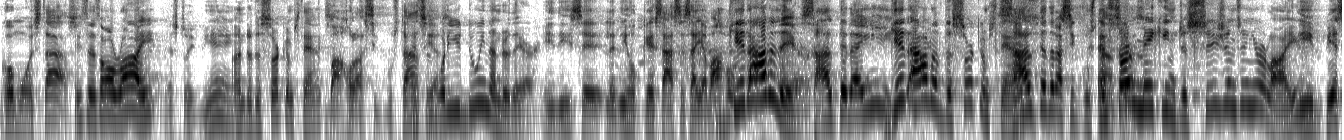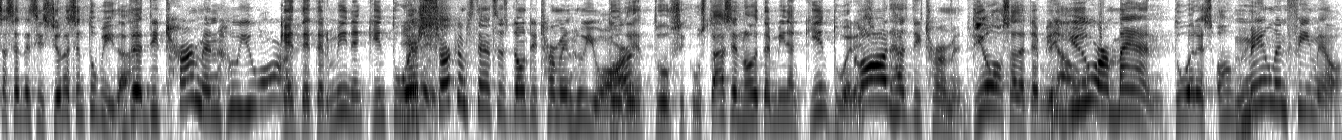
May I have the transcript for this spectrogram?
¿cómo estás? He says, All right, Estoy bien, under the circumstance. bajo las He says, circunstancias. What are you doing under there? Y dice, le dijo, ¿qué haces ahí abajo? Get out of there. Salte de ahí. Get out of the circumstance Salte de las and circunstancias. start making decisions in your life Y empieza a hacer decisiones en tu vida that determine who you are. que determinen quién tú Your eres. circumstances don't determine who you Tu- are. de- tus circunstancias no determinan quién tú eres. God has determined Dios ha that determinado. you are man, Tú eres hombre, male and female,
